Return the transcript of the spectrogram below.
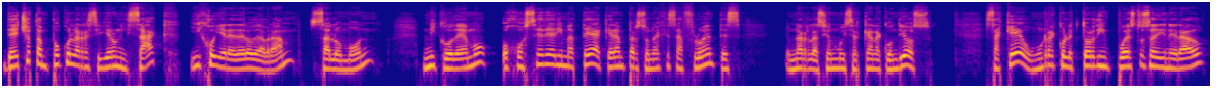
De hecho, tampoco la recibieron Isaac, hijo y heredero de Abraham, Salomón, Nicodemo o José de Arimatea, que eran personajes afluentes en una relación muy cercana con Dios. Saqueo, un recolector de impuestos adinerado,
